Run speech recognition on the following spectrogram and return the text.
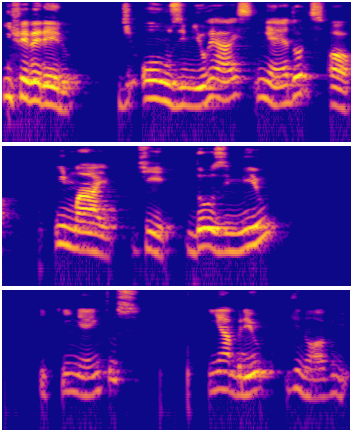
Em fevereiro, de 11 mil reais em AdWords, ó. Em maio, de 12 mil e 500. Em abril, de 9 mil.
